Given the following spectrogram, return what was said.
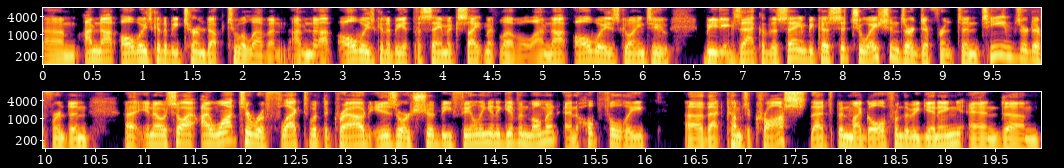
Um, I'm not always going to be turned up to 11. I'm not always going to be at the same excitement level. I'm not always going to be exactly the same because situations are different and teams are different. And, uh, you know, so I, I want to reflect what the crowd is or should be feeling in a given moment. And hopefully uh, that comes across. That's been my goal from the beginning, and um,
